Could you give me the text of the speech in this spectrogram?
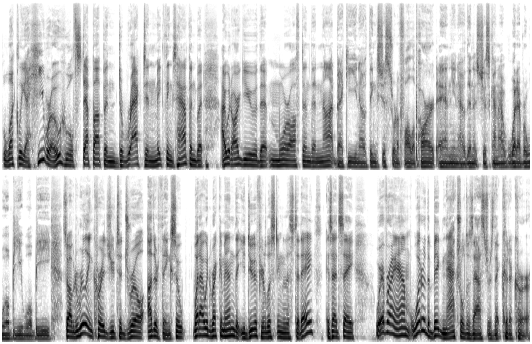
luckily, a hero who will step up and direct and make things happen. But I would argue that more often than not, Beckie, you know, things just sort of fall apart and, you know, then it's just kind of whatever will be, will be. So I would really encourage you to drill other things. So, what I would recommend that you do if you're listening to this today is I'd say, Wherever I am, what are the big natural disasters that could occur?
